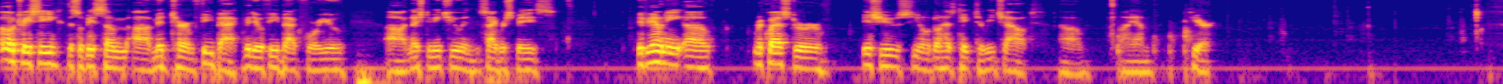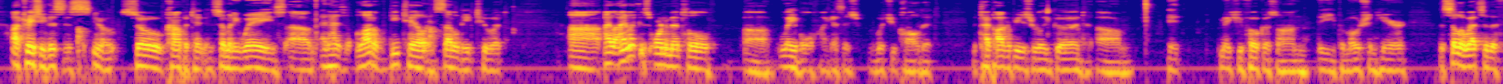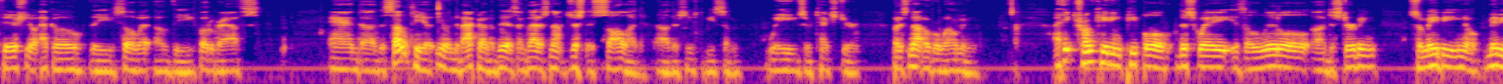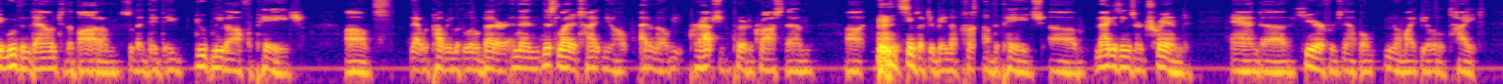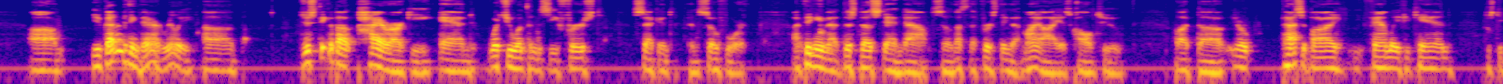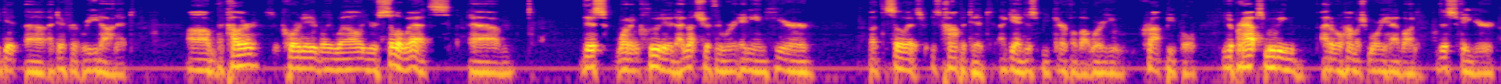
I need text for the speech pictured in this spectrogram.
Hello, Tracy. This will be some uh, midterm feedback, video feedback for you. Uh, nice to meet you in cyberspace. If you have any uh, requests or issues, you know, don't hesitate to reach out. Um, I am here. Uh, Tracy, this is you know so competent in so many ways um, and has a lot of detail and subtlety to it. Uh, I, I, like this ornamental uh, label, I guess is what you called it. The typography is really good. Um, it makes you focus on the promotion here. The silhouettes of the fish, you know, echo the silhouette of the photographs. And uh, the subtlety, you know, in the background of this, I'm glad it's not just as solid. Uh, there seems to be some waves or texture but it's not overwhelming. I think truncating people this way is a little uh, disturbing. So maybe, you know, maybe move them down to the bottom so that they, they do bleed off the page. Uh, that would probably look a little better. And then this line of type, you know, I don't know, perhaps you could put it across them. Uh, it seems like there'd be enough of the page. Uh, magazines are trimmed. And uh, here, for example, you know, might be a little tight. Um, you've got everything there, really. Uh, just think about hierarchy and what you want them to see first, second, and so forth. I'm thinking that this does stand out, so that's the first thing that my eye is called to. But, uh, you know, pass it by, family if you can, just to get uh, a different read on it. Um, the color coordinated really well. Your silhouettes, um, this one included, I'm not sure if there were any in here, but the silhouette is competent. Again, just be careful about where you crop people. You know, perhaps moving, I don't know how much more you have on this figure,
